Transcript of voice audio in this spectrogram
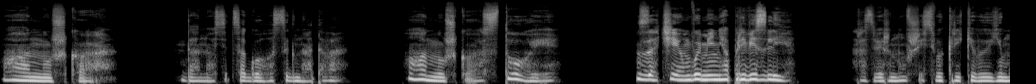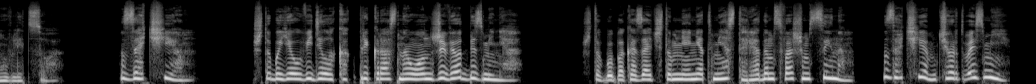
«Аннушка», — доносится голос Игнатова. «Аннушка, стой!» «Зачем вы меня привезли?» Развернувшись, выкрикиваю ему в лицо. «Зачем? Чтобы я увидела, как прекрасно он живет без меня? Чтобы показать, что мне нет места рядом с вашим сыном? Зачем, черт возьми?»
